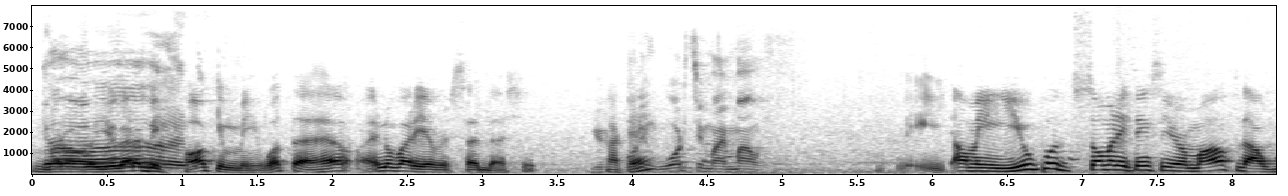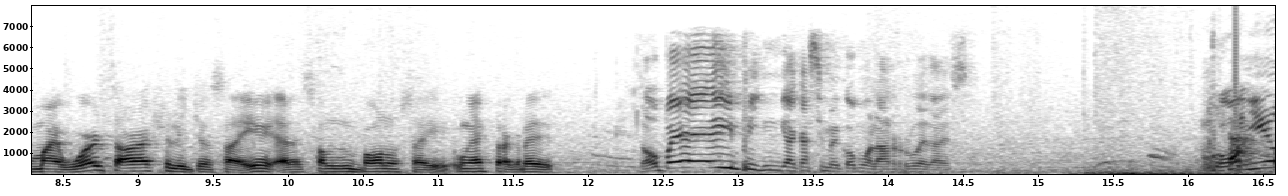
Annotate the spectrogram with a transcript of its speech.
Bro, you gotta be fucking me. What the hell? Ain't nobody ever said that shit. You're Okay. putting words in my mouth. I mean, you put so many things in your mouth that my words are actually just ahí, and some bonus ahí, un extra credit. ¡Tope! Y pinga, casi me como la rueda esa. Coño.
